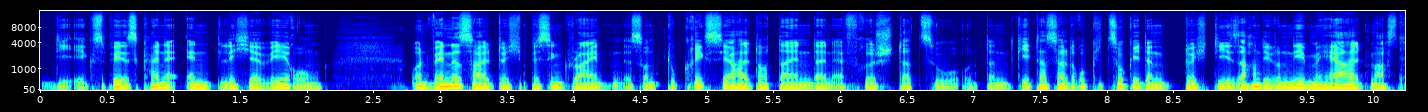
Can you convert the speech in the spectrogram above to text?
die XP ist keine endliche Währung. Und wenn es halt durch ein bisschen Grinden ist und du kriegst ja halt noch dein, dein Erfrisch dazu und dann geht das halt rucki zucki dann durch die Sachen, die du nebenher halt machst.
